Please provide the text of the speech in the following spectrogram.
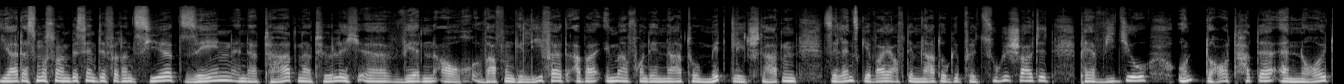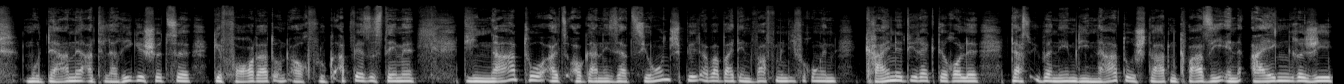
Ja, das muss man ein bisschen differenziert sehen. In der Tat, natürlich äh, werden auch Waffen geliefert, aber immer von den NATO-Mitgliedstaaten. Zelensky war ja auf dem NATO-Gipfel zugeschaltet per Video und dort hat er erneut moderne Artilleriegeschütze gefordert und auch Flugabwehrsysteme. Die NATO als Organisation spielt aber bei den Waffenlieferungen keine direkte Rolle. Das übernehmen die NATO-Staaten quasi in Eigenregie.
